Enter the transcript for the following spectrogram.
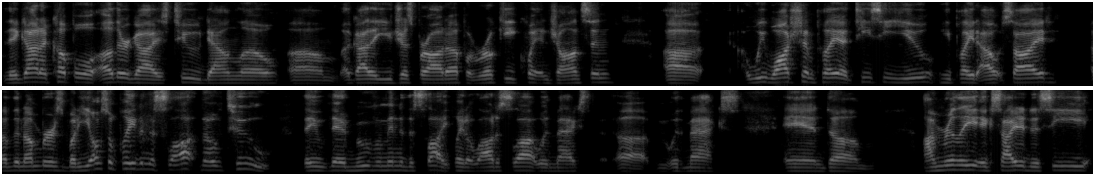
they got a couple other guys too down low. Um, a guy that you just brought up, a rookie, Quentin Johnston. Uh, we watched him play at TCU. He played outside of the numbers, but he also played in the slot though too. They they'd move him into the slot. He played a lot of slot with Max uh, with Max, and um, I'm really excited to see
